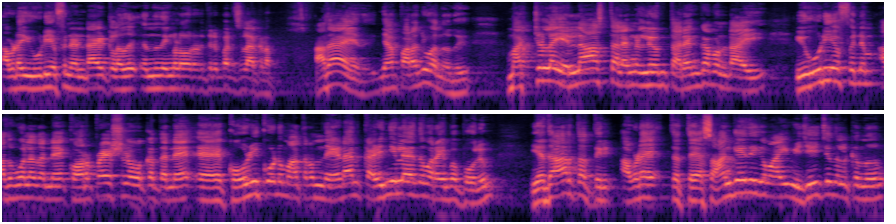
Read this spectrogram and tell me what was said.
അവിടെ യു ഡി എഫിന് ഉണ്ടായിട്ടുള്ളത് എന്ന് നിങ്ങൾ ഓരോരുത്തരും മനസ്സിലാക്കണം. അതായത് ഞാൻ പറഞ്ഞു വന്നത് മറ്റുള്ള എല്ലാ സ്ഥലങ്ങളിലും തരംഗമുണ്ടായി യു ഡി എഫിനും അതുപോലെ തന്നെ കോർപ്പറേഷനും ഒക്കെ തന്നെ കോഴിക്കോട് മാത്രം നേടാൻ കഴിഞ്ഞില്ല എന്ന് പറയുമ്പോൾ പോലും യഥാർത്ഥത്തിൽ അവിടെ സാങ്കേതികമായി വിജയിച്ചു നിൽക്കുന്നതും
